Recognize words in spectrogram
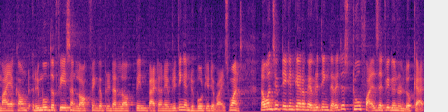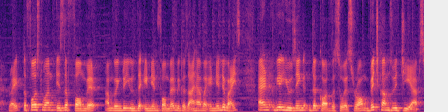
MI account, remove the face unlock, fingerprint unlock, pin pattern, everything and reboot your device once. Now, once you've taken care of everything, there are just two files that we're going to look at, right? The first one is the firmware. I'm going to use the Indian firmware because I have an Indian device and we are using the Corvus OS ROM, which comes with GApps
